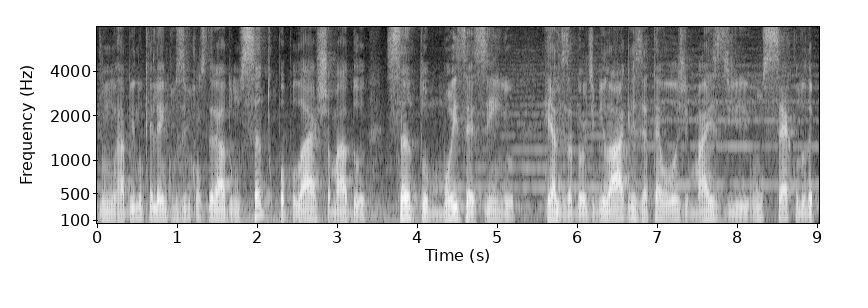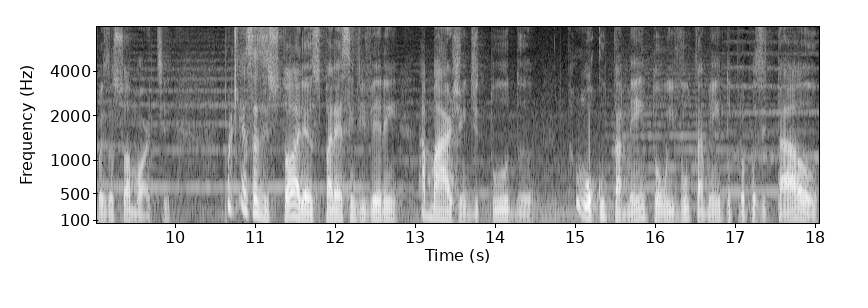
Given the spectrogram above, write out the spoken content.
de um rabino que ele é inclusive considerado um santo popular chamado Santo Moisesinho, realizador de milagres e até hoje, mais de um século depois da sua morte. Porque essas histórias parecem viverem à margem de tudo, um ocultamento ou um invultamento proposital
